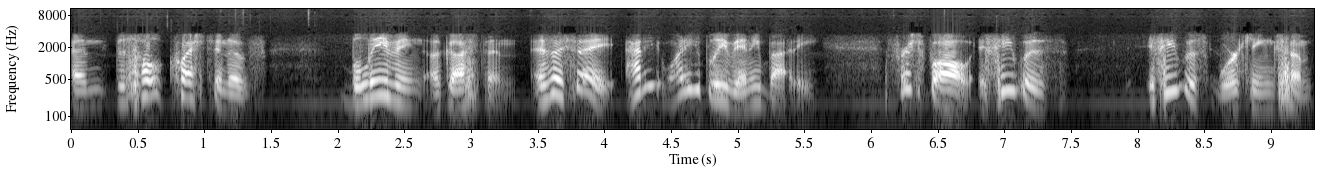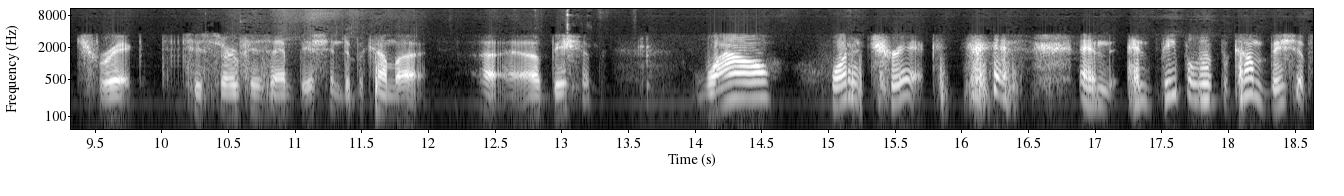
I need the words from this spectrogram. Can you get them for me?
and this whole question of believing Augustine, as I say, how do you, why do you believe anybody? First of all, if he was if he was working some trick to serve his ambition to become a a, a bishop. Wow, what a trick! and and people have become bishops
